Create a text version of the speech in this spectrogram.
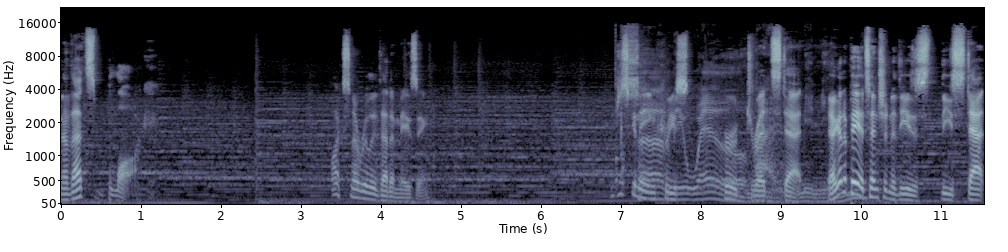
now that's block. Block's not really that amazing. I'm just gonna Serve increase well, her dread stat. Yeah, I gotta pay attention to these these stat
